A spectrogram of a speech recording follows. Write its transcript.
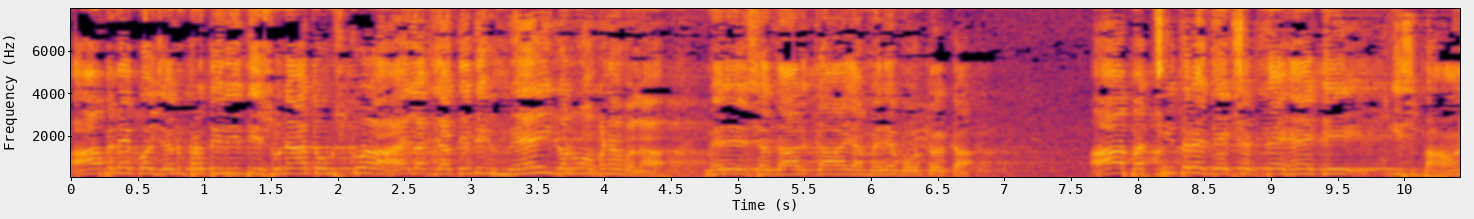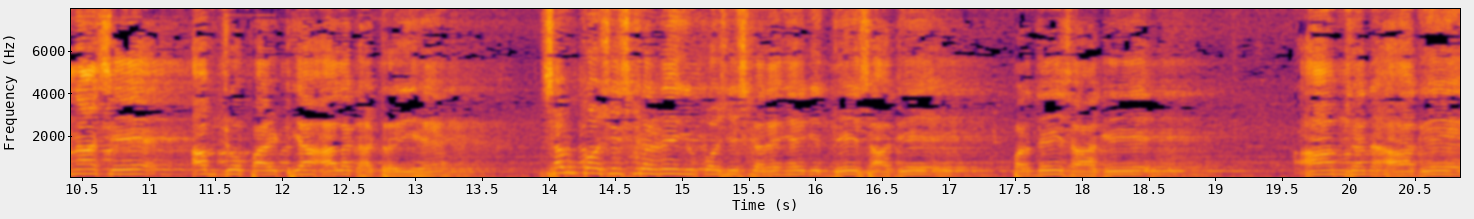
आपने कोई जनप्रतिनिधि सुना तो उसको हाय लग जाती थी कि मैं ही करूँ अपना भला, मेरे रिश्तेदार का या मेरे वोटर का। आप अच्छी तरह देख सकते हैं कि इस भावना से अब जो पार्टियाँ अलग हट रही हैं, सब कोशिश करने की कोशिश करेंगे कि देश आगे, प्रदेश आगे, आमजन आगे,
